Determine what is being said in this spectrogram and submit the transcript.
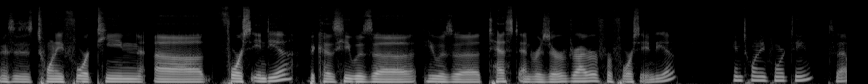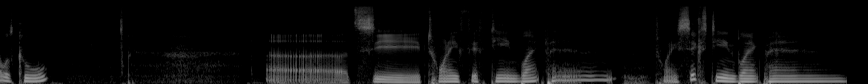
This is his 2014 uh, Force India because he was a he was a test and reserve driver for Force India in 2014. So that was cool. Uh, let's see, 2015 Blancpain, 2016 Blancpain,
